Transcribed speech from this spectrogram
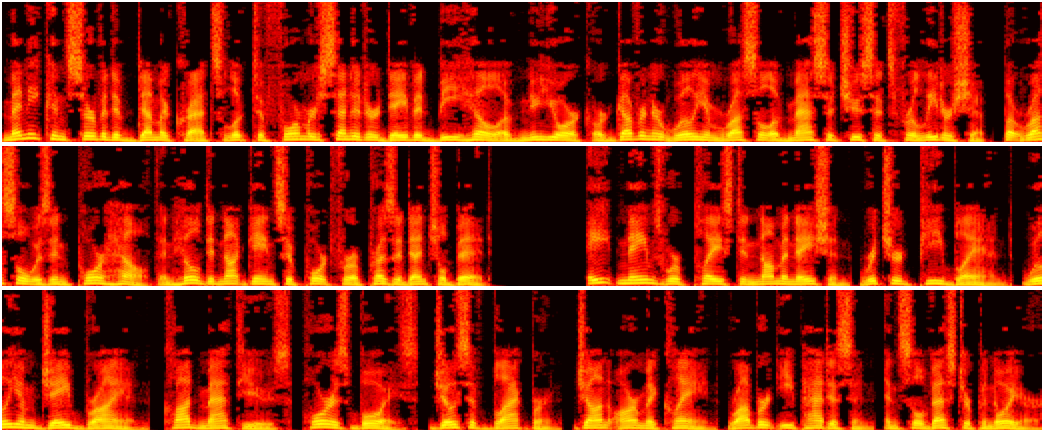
Many conservative Democrats looked to former Senator David B. Hill of New York or Governor William Russell of Massachusetts for leadership, but Russell was in poor health and Hill did not gain support for a presidential bid. Eight names were placed in nomination, Richard P. Bland, William J. Bryan, Claude Matthews, Horace Boies, Joseph Blackburn, John R. McLean, Robert E. Pattison, and Sylvester Pennoyer.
